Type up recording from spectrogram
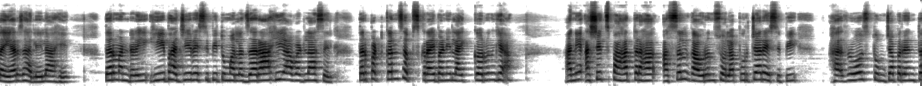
तयार झालेला आहे. तर मंडळी ही भाजी रेसिपी तुम्हाला जराही आवडला असेल तर पटकन सबस्क्राईब आणि लाईक करून घ्या. आणि असेच पाहत राहा असल गावरून सोलापूरच्या रेसिपी हा रोज तुमच्यापर्यंत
